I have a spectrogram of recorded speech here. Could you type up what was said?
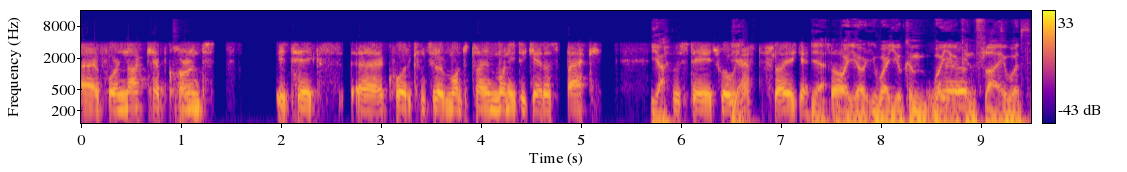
Uh, if we're not kept current, it takes uh, quite a considerable amount of time, and money to get us back yeah. to a stage where we have to fly again. Yeah, so where, where you can where you can fly with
